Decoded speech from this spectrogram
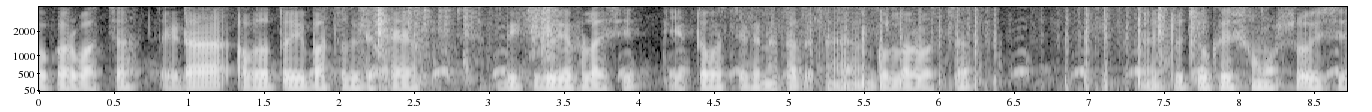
কোকার বাচ্চা। তো এটা আপাতত এই বাচ্চা দুইটা খেয়ে বিক্রি করে ফেলাইছি। একটা বাচ্চা এখানে, একটা গোল্লার বাচ্চা। একটু চোখের সমস্যা হয়েছে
